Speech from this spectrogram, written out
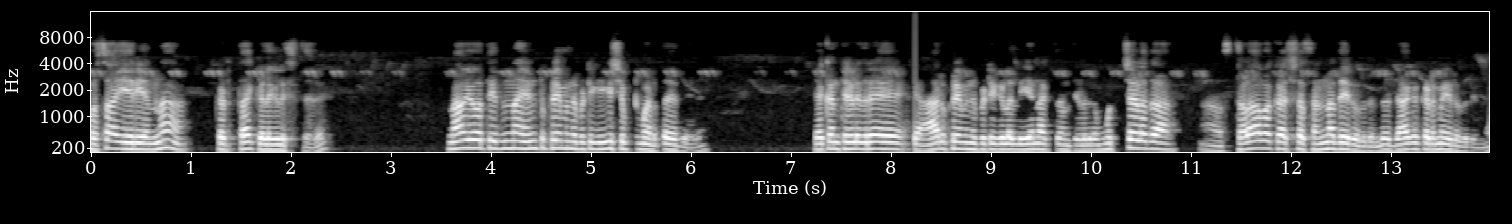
ಹೊಸ ಏರಿಯನ್ನು ಕಟ್ತಾ ಕೆಳಗಿಳಿಸ್ತೇವೆ ನಾವು ಇವತ್ತು ಇದನ್ನು ಎಂಟು ಫ್ರೇಮಿನ ಪೆಟ್ಟಿಗೆಗೆ ಶಿಫ್ಟ್ ಮಾಡ್ತಾ ಇದ್ದೇವೆ. ಯಾಕಂತ ಹೇಳಿದರೆ, ಆರು ಫ್ರೇಮಿನ ಪೆಟ್ಟಿಗೆಗಳಲ್ಲಿ ಏನಾಗ್ತದೆ ಅಂತ ಹೇಳಿದ್ರೆ ಮುಚ್ಚಳದ ಸ್ಥಳಾವಕಾಶ ಸಣ್ಣದೇ ಇರೋದ್ರಿಂದ, ಜಾಗ ಕಡಿಮೆ ಇರೋದ್ರಿಂದ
